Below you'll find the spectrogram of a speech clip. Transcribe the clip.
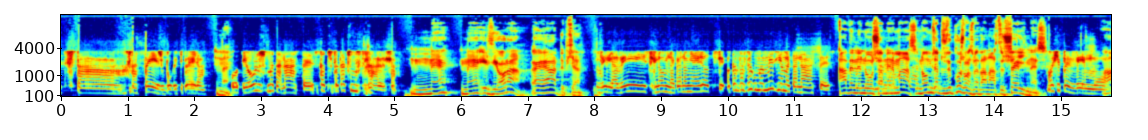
έτσι στα, στα facebook εκεί πέρα. Ναι. Ότι όλους τους μετανάστες θα τους πετάξουμε στη θάλασσα. Ναι, ναι, ήρθε η ώρα. Ε, άντε πια. Δηλαδή, συγγνώμη να κάνω μια ερώτηση. Όταν θα φύγουμε εμείς για μετανάστες. Α, δεν εννοούσαν εμάς. Νόμιζα τους δικούς μας μετανάστες, τους Έλληνες. Όχι, παιδί μου. Α,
